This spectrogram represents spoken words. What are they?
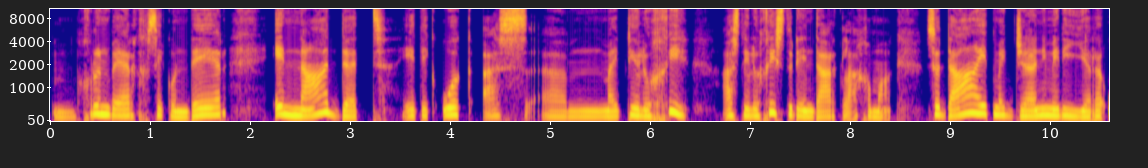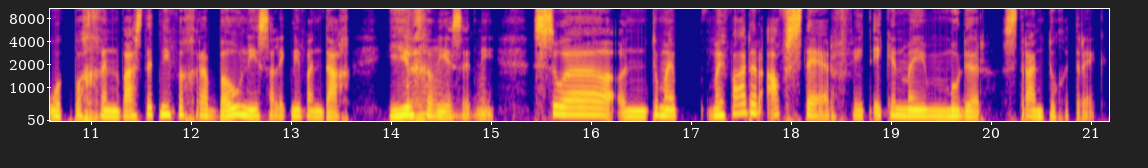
um, Groenberg sekondêr en na dit het ek ook as um, my teologie as teologie student daar klaar gemaak. So daar het my journey met die Here ook begin. Was dit nie vir Grabouw nie sal ek nie vandag hier gewees het nie. So toe my my vader afsterf het ek en my moeder strand toe getrek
